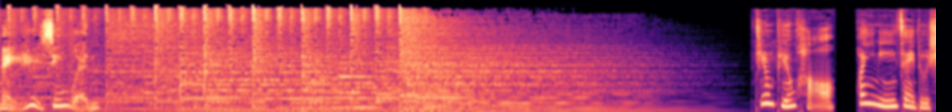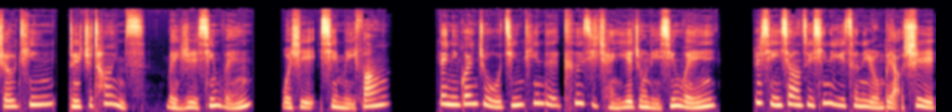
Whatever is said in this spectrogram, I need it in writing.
每日新闻，听众朋友好，欢迎您再度收听 DigiTimes 每日新闻，我是谢美芳，带您关注今天的科技产业重点新闻。日前一项最新的预测内容表示，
